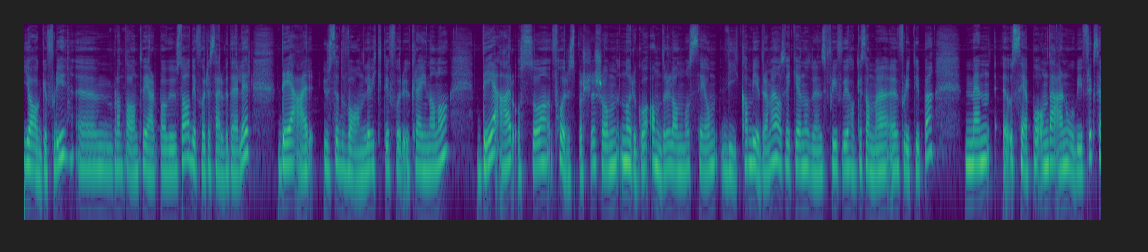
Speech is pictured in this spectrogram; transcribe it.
jagerfly, eh, bl.a. ved hjelp av USA. De får reservedeler. Det er usedvanlig viktig for Ukraina nå. Det er også forespørsler som Norge og andre land må se om vi kan bidra med. Altså ikke nødvendigvis fly, for vi har ikke samme eh, flytype, men å se på om det er noe vi f.eks.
